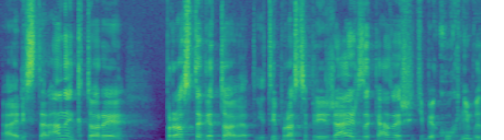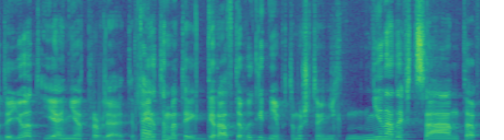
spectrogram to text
а, рестораны, которые просто готовят. И ты просто приезжаешь, заказываешь, и тебе кухня выдает, и они отправляют. И при Так. этом это и гораздо выгоднее, потому что у них не надо официантов,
